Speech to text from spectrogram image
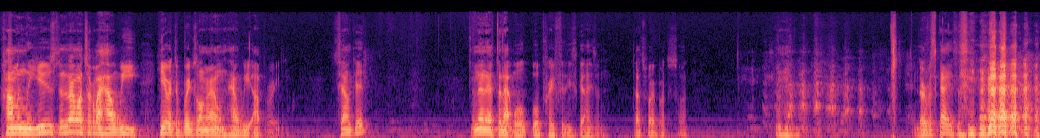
commonly used, and then I want to talk about how we here at the Bridge Long Island how we operate. Sound good? And then after that, we'll, we'll pray for these guys. And that's why I brought the sword. Mm-hmm. Nervous guys.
